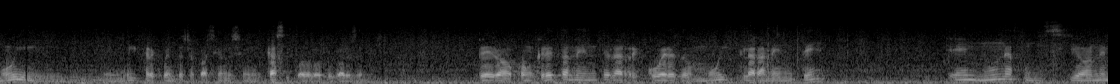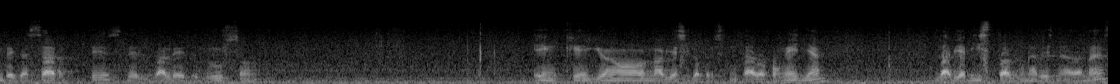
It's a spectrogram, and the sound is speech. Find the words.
muy, en muy frecuentes ocasiones en casi todos los lugares de México. Pero concretamente la recuerdo muy claramente en una función en Bellas Artes del ballet ruso en que yo no había sido presentado con ella, la había visto alguna vez nada más,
